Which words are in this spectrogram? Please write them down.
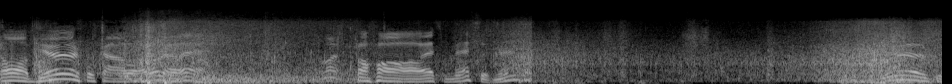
Oh, beautiful kahawai. Look at that. Oh, that's massive, man. Beautiful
